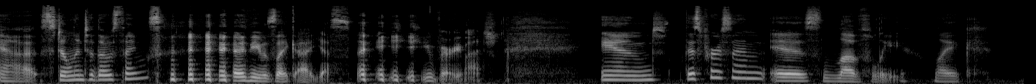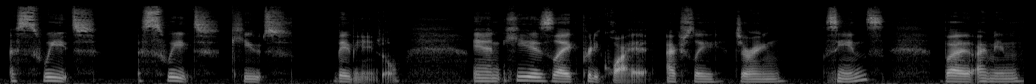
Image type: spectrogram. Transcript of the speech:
Uh, still into those things? and he was like, uh, yes, very much. And this person is lovely, like a sweet, a sweet, cute baby angel. And he is like pretty quiet actually during scenes. But I mean,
